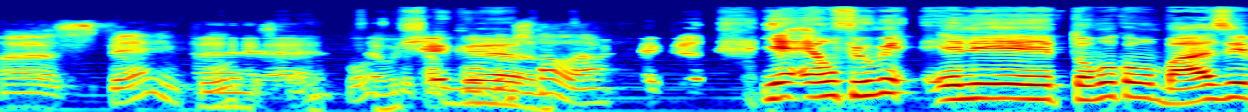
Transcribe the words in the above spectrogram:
Mas esperem um pouco, esperem um a pouco a gente chegando. tá lá. E é é um filme, ele tomou como base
